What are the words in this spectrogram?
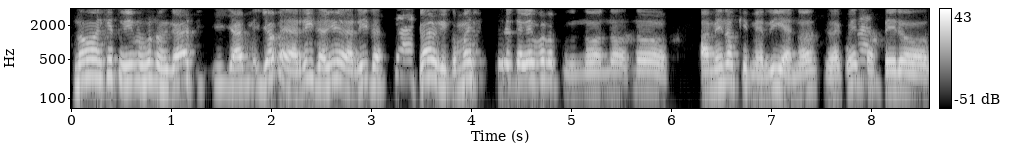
No, es que tuvimos unos gastos y ya me- yo me da risa, a mí me da risa. Claro. Claro que como es el teléfono, pues no, no, no, a menos que me ría, ¿no? Se da cuenta, Claro. pero,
